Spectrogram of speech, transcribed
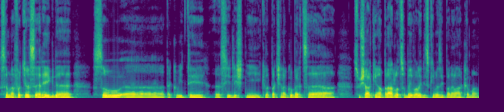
jsem nafotil sérii, kde jsou e, takový ty eh, sídlištní klepače na koberce a sušáky na prádlo, co bývaly vždycky mezi panelákama.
